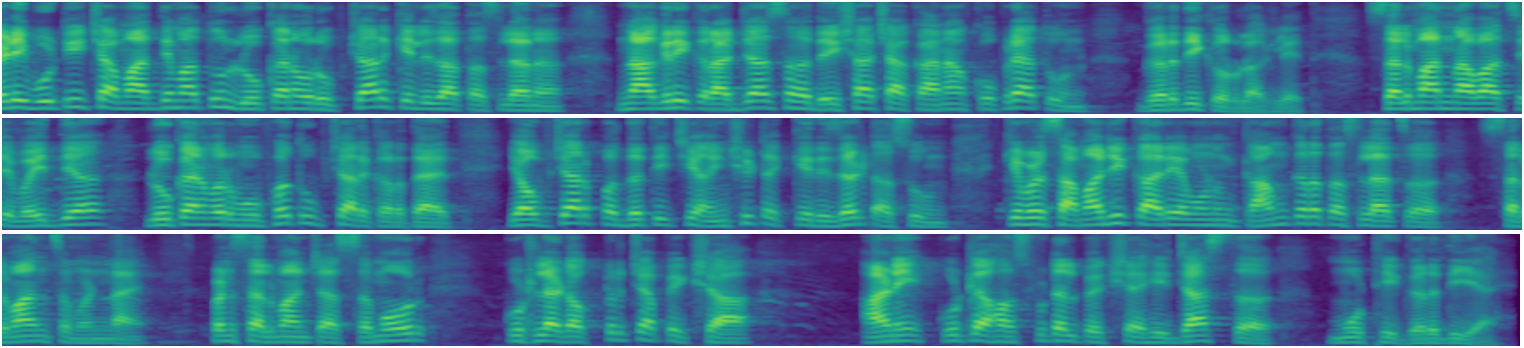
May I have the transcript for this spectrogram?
जडीबुटीच्या माध्यमातून लोकांवर उपचार केले जात असल्यानं नागरिक राज्यासह देशाच्या कानाकोपऱ्यातून गर्दी करू लागलेत. सलमान नावाचे वैद्य लोकांवर मोफत उपचार करतायत. या उपचार पद्धतीची ऐंशी टक्के रिझल्ट असून केवळ सामाजिक कार्य म्हणून काम करत असल्याचं सलमानचं म्हणणं आहे. पण सलमानच्या समोर कुठल्या डॉक्टरच्यापेक्षा आणि कुठल्या हॉस्पिटलपेक्षाही जास्त मोठी गर्दी आहे.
